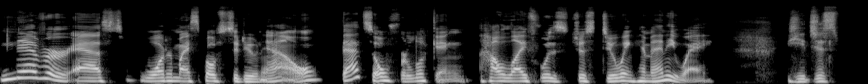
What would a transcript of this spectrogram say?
never asked, What am I supposed to do now? That's overlooking how life was just doing him anyway. He just,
